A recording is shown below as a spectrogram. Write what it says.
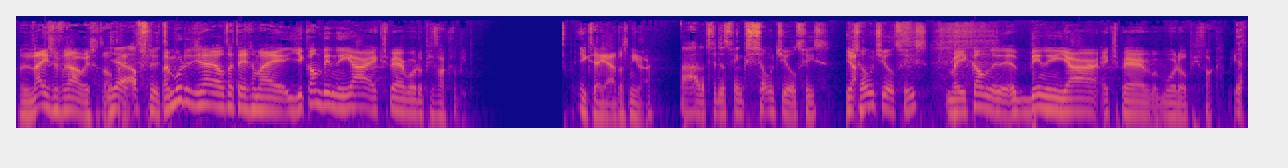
Een wijze vrouw is het altijd. Ja, absoluut. Mijn moeder die zei altijd tegen mij... Je kan binnen een jaar expert worden op je vakgebied. Ik zei ja, dat is niet waar. Ah, dat, vind- dat vind ik zo'n chill advies. Ja. Zo'n chill advies. Maar je kan binnen een jaar expert worden op je vakgebied.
